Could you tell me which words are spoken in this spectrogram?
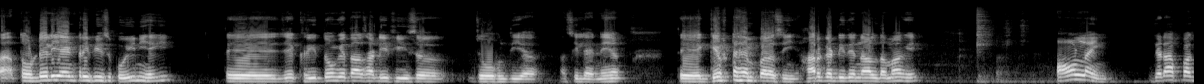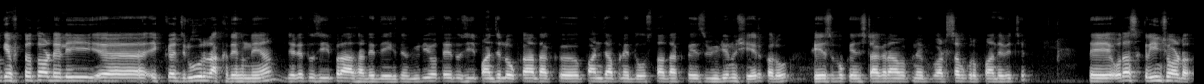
ਤਾਂ ਤੁਹਾਡੇ ਲਈ ਐਂਟਰੀ ਫੀਸ ਕੋਈ ਨਹੀਂ ਹੈਗੀ। ਤੇ ਜੇ ਖਰੀਦੋਗੇ ਤਾਂ ਸਾਡੀ ਫੀਸ ਜੋ ਹੁੰਦੀ ਆ, ਅਸੀਂ ਲੈਨੇ ਆ ਤੇ ਗਿਫਟ ਹੈਂਪਰ ਅਸੀਂ ਹਰ ਗੱਡੀ ਦੇ ਨਾਲ ਦਵਾਂਗੇ। ਆਨਲਾਈਨ ਜਿਹੜਾ ਆਪਾਂ ਗਿਫਟ ਤੁਹਾਡੇ ਲਈ ਇੱਕ ਜ਼ਰੂਰ ਰੱਖਦੇ ਹੁੰਨੇ ਆ ਜਿਹੜੇ ਤੁਸੀਂ ਭਰਾ ਸਾਡੇ ਦੇਖਦੇ ਹੋ ਵੀਡੀਓ ਤੇ ਤੁਸੀਂ ਪੰਜ ਲੋਕਾਂ ਤੱਕ, ਪੰਜ ਆਪਣੇ ਦੋਸਤਾਂ ਤੱਕ ਇਸ ਵੀਡੀਓ ਨੂੰ ਸ਼ੇਅਰ ਕਰੋ ਫੇਸਬੁੱਕ ਇੰਸਟਾਗ੍ਰam ਆਪਣੇ WhatsApp ਗਰੁੱਪਾਂ ਦੇ ਵਿੱਚ। ਤੇ ਉਹਦਾ ਸਕਰੀਨਸ਼ਾਟ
